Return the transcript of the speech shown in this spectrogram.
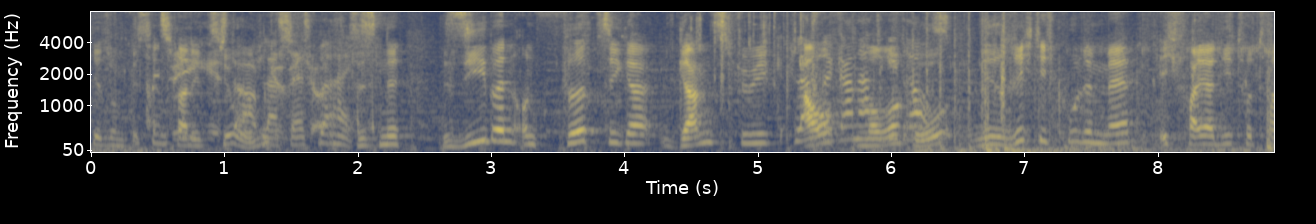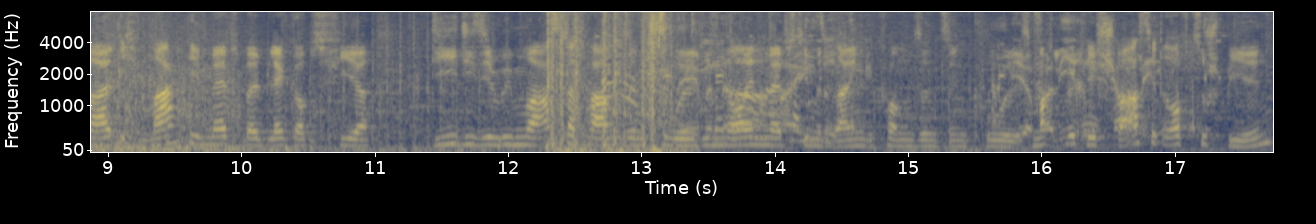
hier so ein bisschen Tradition. Es ist eine 47er Gunstreak auf Marokko. Eine richtig coole Map. Ich feiere die total. Ich mag die Maps bei Black Ops 4. Die, die sie remastert haben, sind cool. Die neuen Maps, die mit reingekommen sind, sind cool. Es macht wirklich Spaß, hier drauf zu spielen.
